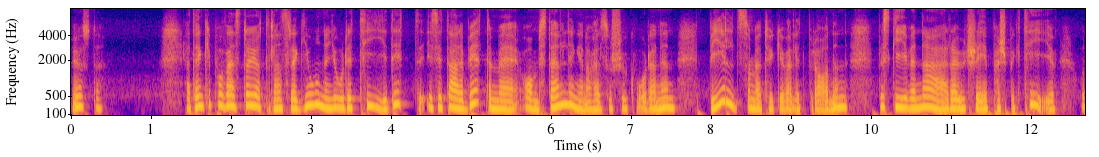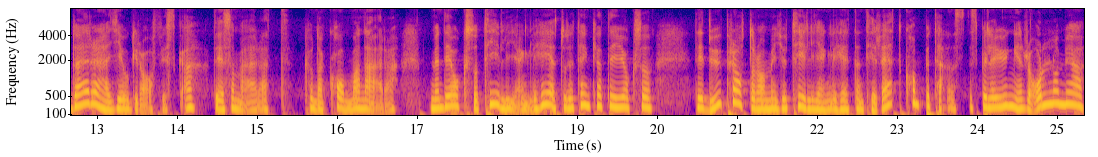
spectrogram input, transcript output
Just det. Jag tänker på Västra Götalandsregionen gjorde tidigt i sitt arbete med omställningen av hälso och sjukvården en bild som jag tycker är väldigt bra. Den beskriver nära ur tre perspektiv. Och där är det här geografiska, det som är att kunna komma nära. Men det är också tillgänglighet och det tänker jag att det är också det du pratar om är ju tillgängligheten till rätt kompetens. Det spelar ju ingen roll om jag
